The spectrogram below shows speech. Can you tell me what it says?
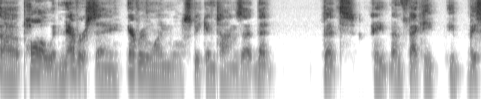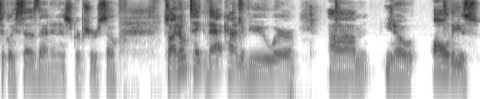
uh, Paul would never say everyone will speak in tongues. That, that, that's a, in fact, he, he basically says that in his scripture. So, so I don't take that kind of view where, um, you know, all these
